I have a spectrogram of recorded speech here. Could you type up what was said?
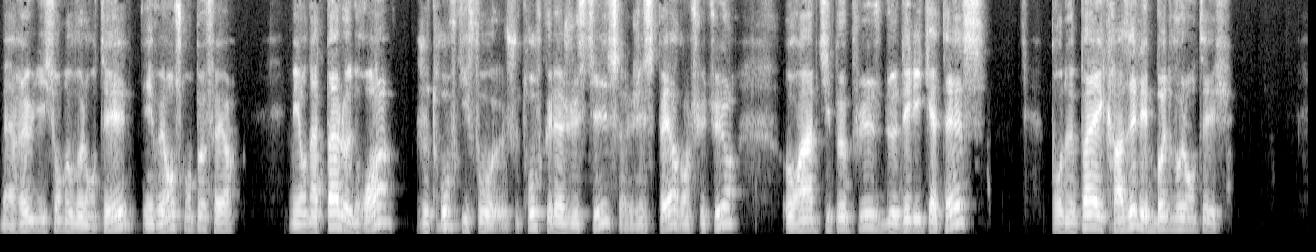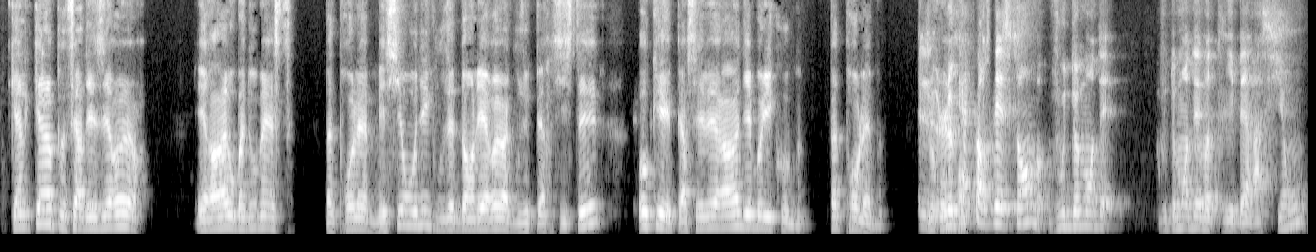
Ben, réunissons nos volontés et voyons ce qu'on peut faire. Mais on n'a pas le droit. Je trouve qu'il faut, je trouve que la justice, j'espère dans le futur, aura un petit peu plus de délicatesse pour ne pas écraser les bonnes volontés. Quelqu'un peut faire des erreurs. Errare ou manumest, pas de problème. Mais si on vous dit que vous êtes dans l'erreur et que vous persistez, ok, perseverare diabolicum, pas de problème. le 14 décembre, vous demandez, vous demandez votre libération.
